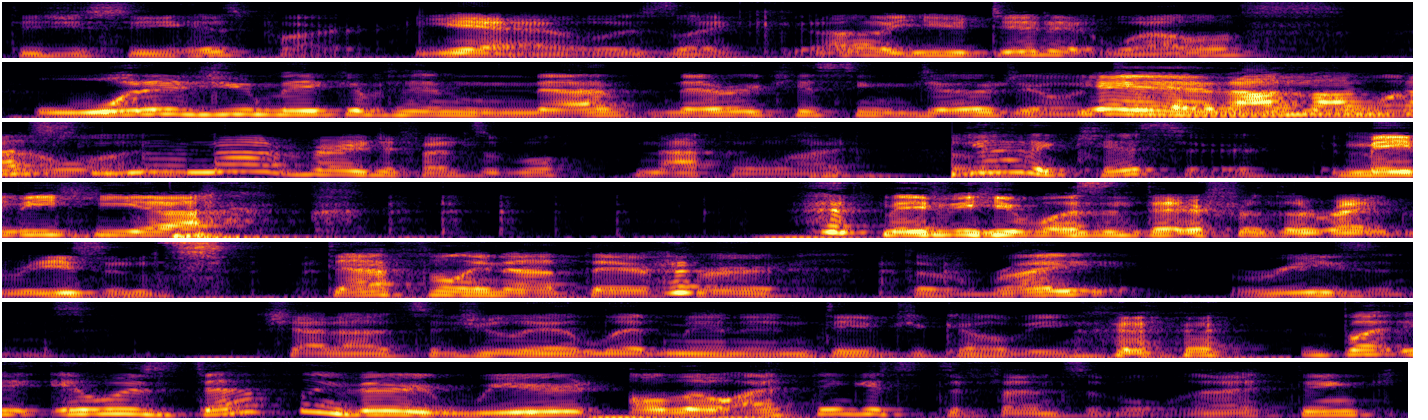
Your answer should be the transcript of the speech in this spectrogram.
Did you see his part? Yeah, it was like, oh, you did it, Wells. What did you make of him nav- never kissing JoJo? Yeah, they and I'm not. That's not very defensible. Not gonna lie. You gotta kiss her. Maybe he. uh Maybe he wasn't there for the right reasons. Definitely not there for the right reasons. Shout out to Juliet Litman and Dave Jacoby. but it, it was definitely very weird, although I think it's defensible. And I think,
